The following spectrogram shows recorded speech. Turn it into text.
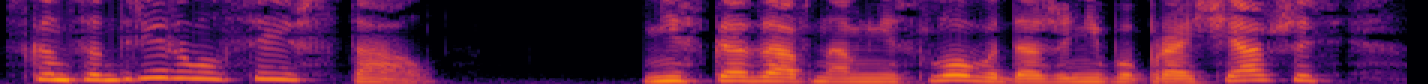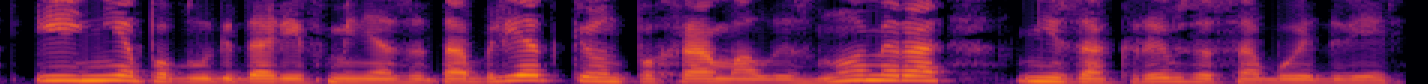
сконцентрировался и встал. Не сказав нам ни слова, даже не попрощавшись и не поблагодарив меня за таблетки, он похромал из номера, не закрыв за собой дверь.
